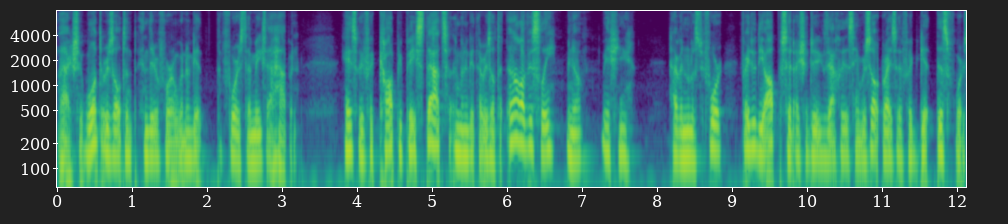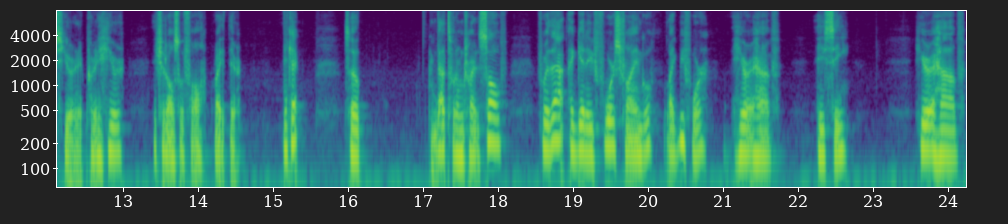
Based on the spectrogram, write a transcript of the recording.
I actually want the resultant and therefore I'm going to get the force that makes that happen. Okay, so if I copy paste that, I'm going to get that resultant. And obviously, you know, if you haven't noticed before, if I do the opposite, I should do exactly the same result, right? So if I get this force here and I put it here, it should also fall right there. Okay, so that's what I'm trying to solve. For that, I get a force triangle like before. Here I have AC, here I have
